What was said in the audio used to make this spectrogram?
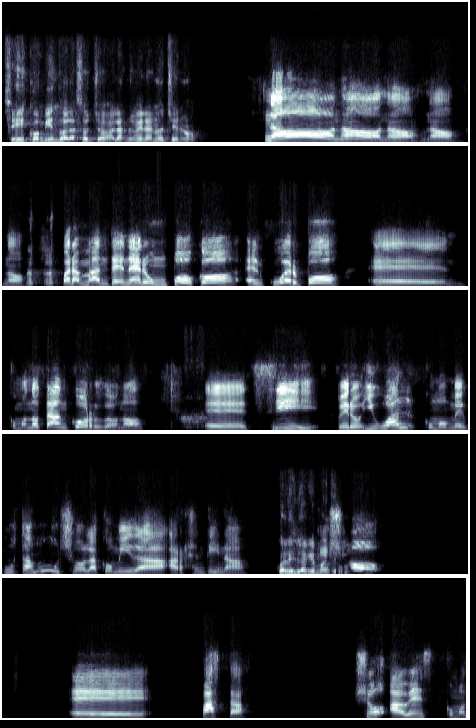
¿Seguís comiendo a las 8, a las 9 de la noche, no? No, no, no, no, no. Para mantener un poco el cuerpo eh, como no tan gordo, ¿no? Eh, sí, pero igual como me gusta mucho la comida argentina. ¿Cuál es la que más te gusta? Eh, pasta. Yo a veces, como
